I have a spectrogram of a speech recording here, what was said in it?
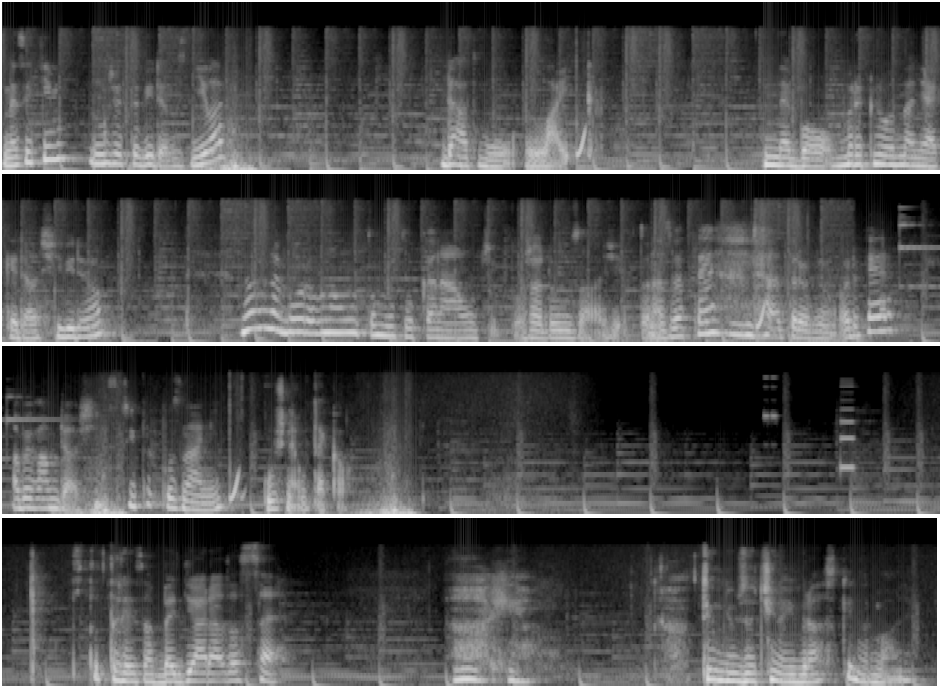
Mezitím můžete video sdílet, dát mu like, nebo mrknout na nějaké další video, no nebo rovnou tomuto kanálu či pořadu, záleží jak to nazvete, dát rovnou odběr, aby vám další střípek poznání už neutekl. Co to tady za beďára zase? Ach jo. Ty mě už začínají vrázky normálně.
